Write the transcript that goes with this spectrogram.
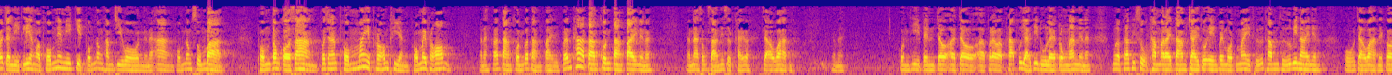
ก็จะหลีกเลี่ยงว่าผมเนี่ยมีกิจผมต้องทำจีวรเนี่ยนะอ้าง ผมต้องสมบาทผมต้องก่อสร้าง เพราะฉะนั้นผมไม่พร้อมเพียง ผมไม่พร้อมนะถ้าต่างคนก็ต่างไป เพราะฉะนั้นถ้าต่างคนต่างไปเนี่ยนะน่าสงสารที่สุดใครก็จะเอาวาด นะคนที่เป็นเจ้าเจ้าพระพระผู้ใหญ่ที่ดูแลตรงนั้นเนี่ยนะเมื่อพระพิสุทำอะไรตามใจตัวเองไปหมดไม่ถือทำถือวินัยเนี่ย โอ้เจ้าวาดเนี่ยก็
